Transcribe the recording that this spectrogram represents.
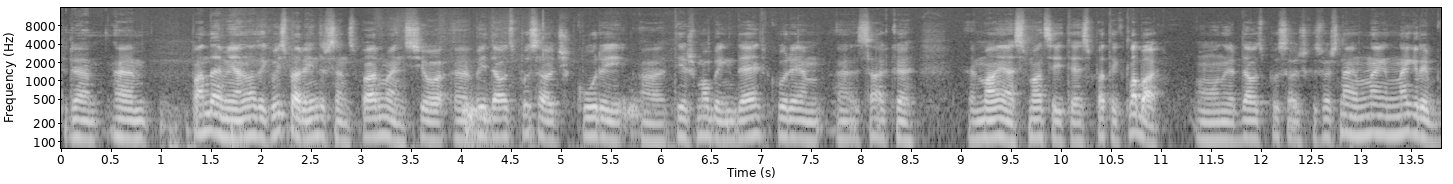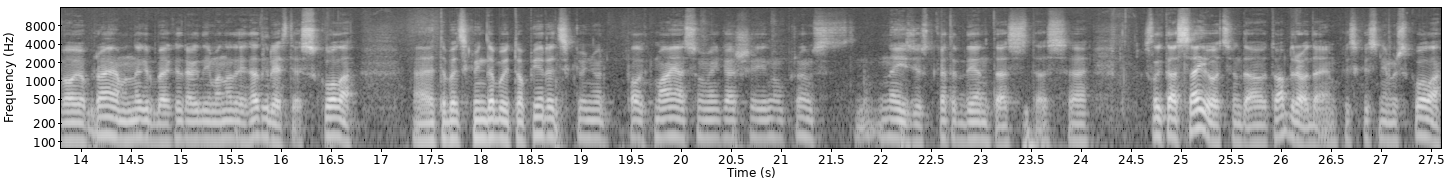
Tad, um, pandēmijā notika vispār interesants pārmaiņas, jo uh, bija daudz pusauģu, kuri uh, tieši mobbinga dēļ, kuriem uh, sāka mājās mācīties patikt labāk. Un ir daudz pusauģu, kas vairs ne, ne, negrib vēl joprojām un negribēja katrā gadījumā noteikti atgriezties skolā. Uh, Tāpēc viņi dabūja to pieredzi, ka viņi var palikt mājās un vienkārši, nu, protams, neizjust katru dienu tās, tās sliktās sajūtas un to apdraudējumu, kas, kas viņiem ir skolā.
